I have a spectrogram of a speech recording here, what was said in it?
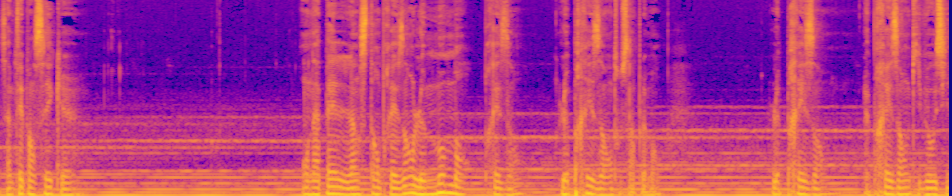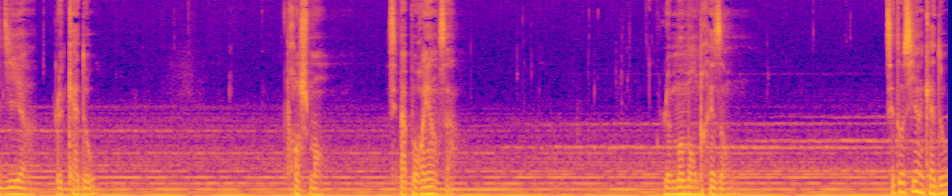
Ça me fait penser que on appelle l'instant présent le moment présent, le présent tout simplement. Le présent, le présent qui veut aussi dire le cadeau. Franchement, c'est pas pour rien ça le moment présent. C'est aussi un cadeau.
